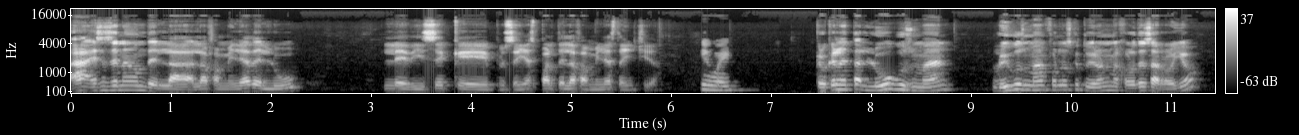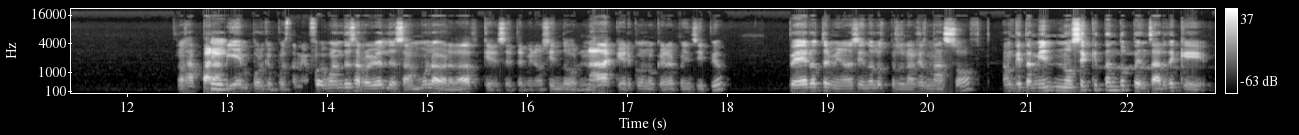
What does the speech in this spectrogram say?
Ah, esa escena donde la, la familia de Lu le dice que pues ella es parte de la familia está bien chida. Sí, güey. Creo que la neta, Lu Guzmán, Lu y Guzmán fueron los que tuvieron mejor desarrollo. O sea, para Sí. bien, porque pues también fue buen desarrollo el de Samu, la verdad, que se terminó siendo nada que ver con lo que era al principio. Pero terminaron siendo los personajes más soft. Aunque también no sé qué tanto pensar de que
